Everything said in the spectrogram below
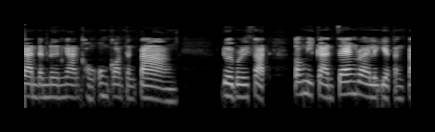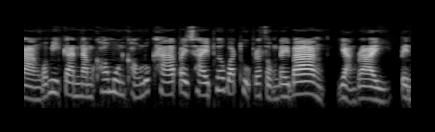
การดำเนินงานขององค์กรต่างๆ โดยบริษัทต้องมีการแจ้งรายละเอียดต่างๆ ว่ามีการนำข้อมูลของลูกค้าไปใช้เพื่อวัตถุประสงค์ใดบ้าง อย่างไร เป็น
